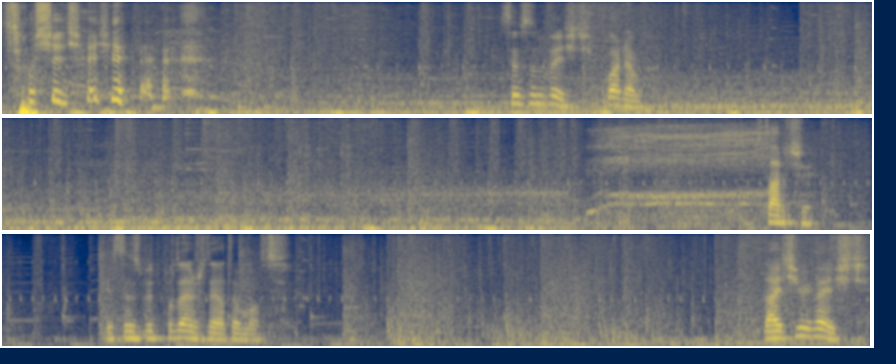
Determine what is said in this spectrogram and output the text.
Co się dzieje? Chcę stąd wyjść, błagam. Starczy. Jestem zbyt potężny na tę moc. Dajcie mi wejść.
